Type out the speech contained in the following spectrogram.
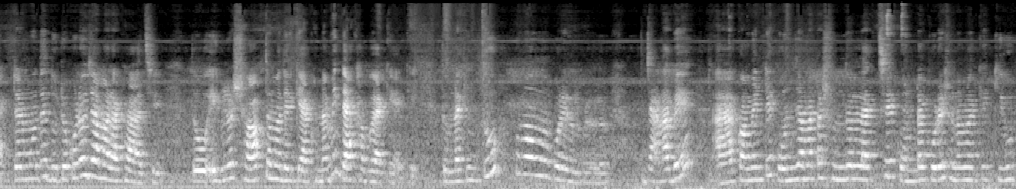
একটার মধ্যে দুটো করেও জামা রাখা আছে। তো এগুলো সব তোমাদেরকে এখন আমি দেখাবো একে একে। তোমরা কিন্তু উমা গেল গেলো জানাবে কমেন্টে কোন জামাটা সুন্দর লাগছে, কোনটা পরে সোনামাকে কিউট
